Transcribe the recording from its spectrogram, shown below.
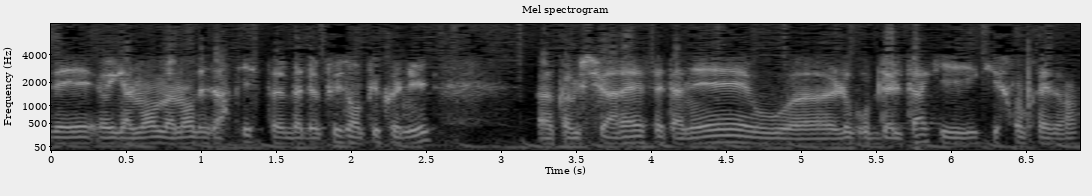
et également maintenant des artistes bah, de plus en plus connus, euh, comme Suarez cette année ou euh, le groupe Delta qui, qui seront présents.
